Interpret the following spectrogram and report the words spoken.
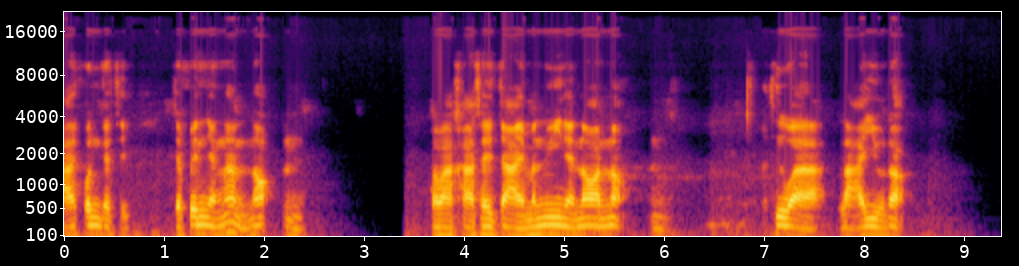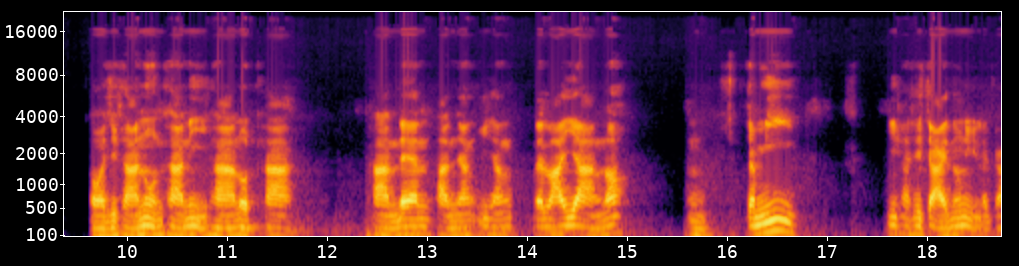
ลายๆคนก็สิจะเป็นอย่างนั้นเนาะเพราะว่าค่าใช้จ่ายมันมีแน่นอนเนาะอืม ถือว่าหลายอยู่เนาะเพราะว่าสิค่านู่นคานี่ค่ารถค่าผ่านแดนผ่านยังอีหยังหลายๆอย่างเนาะอืมจะมีมีค่าใช้จ่ายตรงนี้แล้วก็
